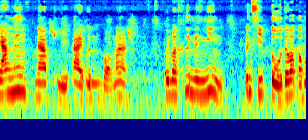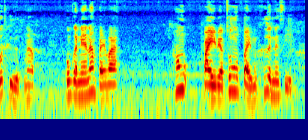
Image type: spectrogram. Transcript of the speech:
อย่างหนึงนะครับที่อ้ายเพิ่นบอกมาเพิ่นว่าขึ้นหนึ่งยิ่งเป็นสิบตัวแต่ว่ากับบ่ถือกนะครับ ผมก็แนะนำไปว่าเฮาไปแบบทุ่งไปมื้อคืนจังซี่เฮ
